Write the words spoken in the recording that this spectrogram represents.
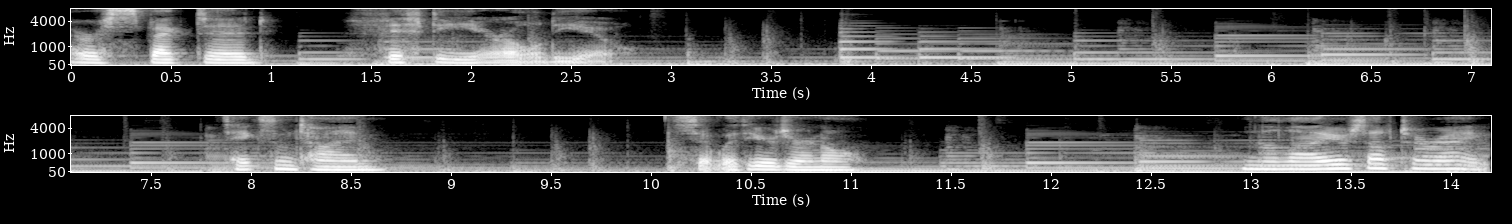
A respected 50 year old you. Take some time, sit with your journal and allow yourself to write.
